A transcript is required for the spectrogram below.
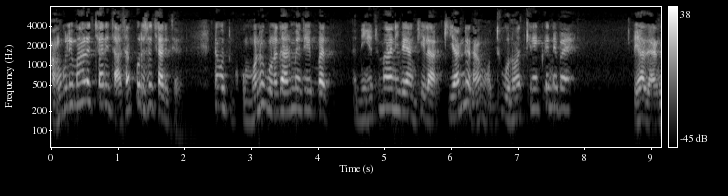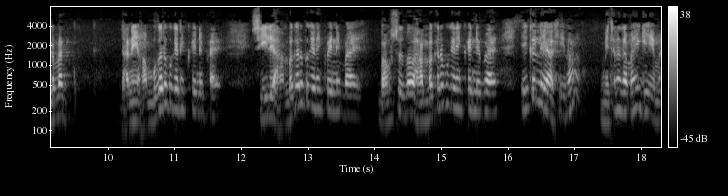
අඟුලිමාල චරිත, අසත්පුරුෂ චරිත. නමුත් මොන ගුණ ධර්මයේ තිබ්බත් නිහතමානී වයන් කියලා කියන්න නම් මුතු ගුණවත් කෙනෙක් වෙන්න බෑ. එයා දැනටමත් ධනෙ හම්බ කරපු කෙනෙක් වෙන්න බෑ. සීලය හම්බ කරපු කෙනෙක් වෙන්න බෑ. බෞද්ධ බව හම්බ කරපු කෙනෙක් වෙන්න බෑ. ඒකල එයා කියනවා මෙතන තමයි ගේම.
